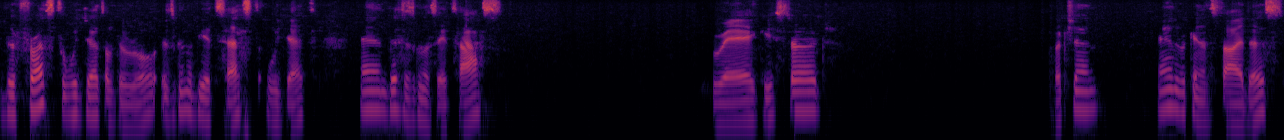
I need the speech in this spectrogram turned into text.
the first widget of the row is going to be a text widget. And this is going to say task registered function and we can style this.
